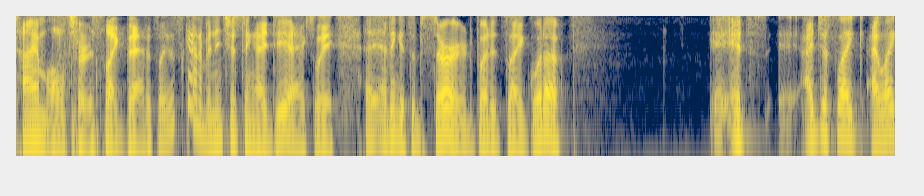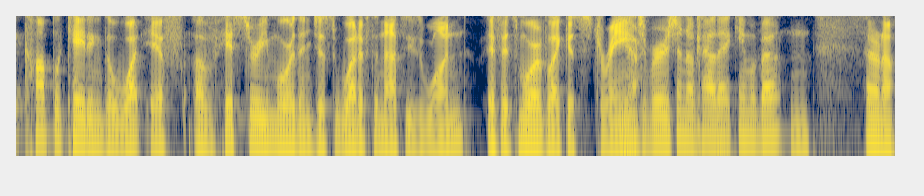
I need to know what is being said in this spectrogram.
time alters like that. It's like it's kind of an interesting idea. Actually, I, I think it's absurd, but it's like what a. It's I just like I like complicating the what if of history more than just what if the Nazis won. If it's more of like a strange Yeah. version of how that came about, and I don't know.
